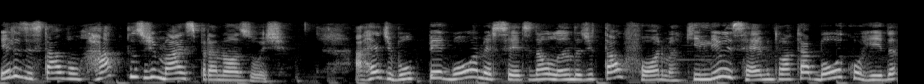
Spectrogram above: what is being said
Eles estavam rápidos demais para nós hoje. A Red Bull pegou a Mercedes na Holanda de tal forma que Lewis Hamilton acabou a corrida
